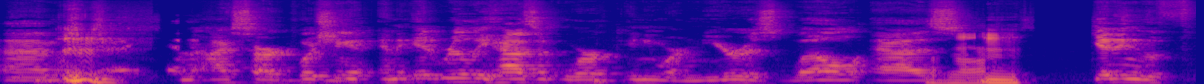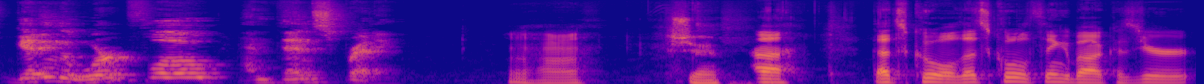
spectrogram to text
um, and I started pushing it and it really hasn't worked anywhere near as well as Uh-huh. getting the getting the workflow and then spreading. Uh-huh. Sure. That's cool. That's cool to think about because you're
